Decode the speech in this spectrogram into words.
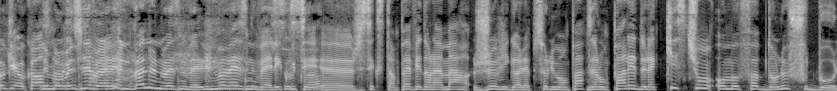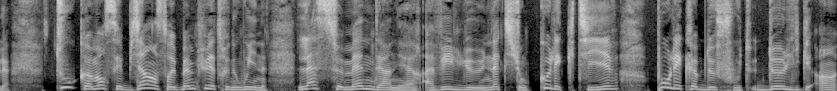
Ok, encore Les mauvaises nouvelles. Une bonne, une mauvaise nouvelle? Une mauvaise nouvelle. Écoutez, euh, je sais que c'est un pavé dans la mare. Je rigole absolument pas. Nous allons parler de la question homophobe dans le football. Tout commençait bien. Ça aurait même pu être une win. La semaine dernière avait lieu une action collective pour les clubs de foot de Ligue 1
